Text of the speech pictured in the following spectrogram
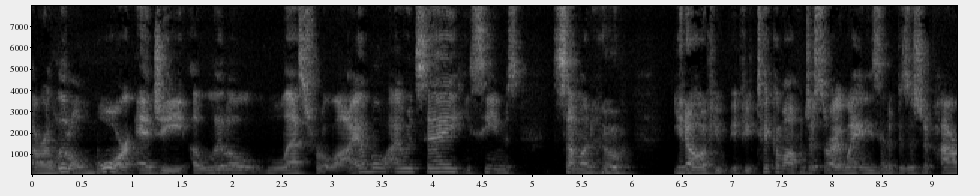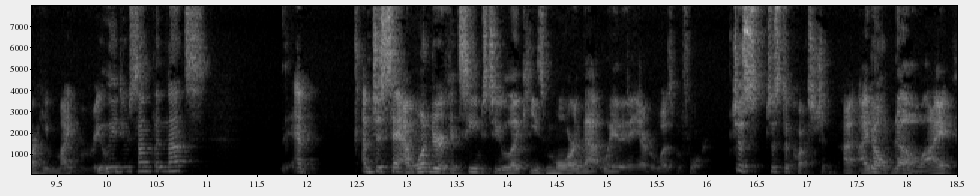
or a little more edgy, a little less reliable. I would say he seems someone who you know, if you if you tick him off in just the right way and he's in a position of power, he might really do something nuts. I'm just saying. I wonder if it seems to you like he's more that way than he ever was before. Just just a question. I, I don't know. I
